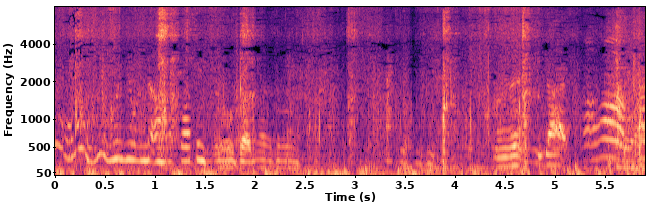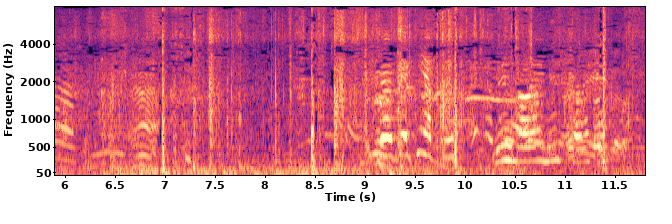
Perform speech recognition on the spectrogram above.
todo. Não, não, aqui também pode.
